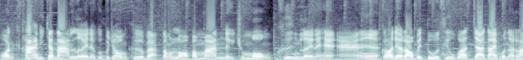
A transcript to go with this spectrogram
ค่อนข้างที่จะนานเลยนะคุณผู้ชมคือแบบต้องรอประมาณ 1 ชั่วโมงครึ่งเลยนะฮะอ่าก็เดี๋ยวเราไปดูซิว่าจะได้ผลอะไร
